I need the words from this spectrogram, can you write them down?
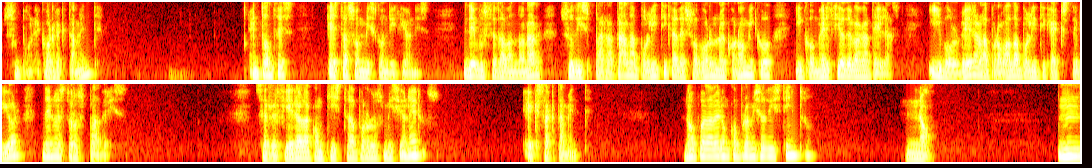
Supone correctamente. Entonces, estas son mis condiciones. Debe usted abandonar su disparatada política de soborno económico y comercio de bagatelas y volver a la aprobada política exterior de nuestros padres. ¿Se refiere a la conquista por los misioneros? Exactamente. ¿No puede haber un compromiso distinto? No. Mm.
